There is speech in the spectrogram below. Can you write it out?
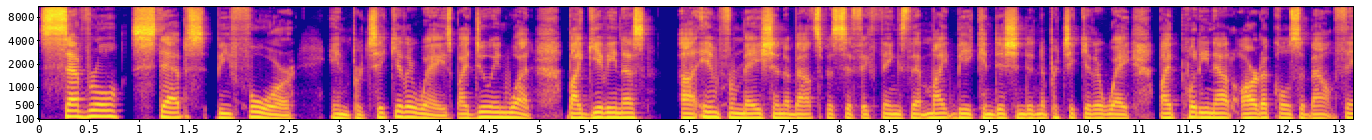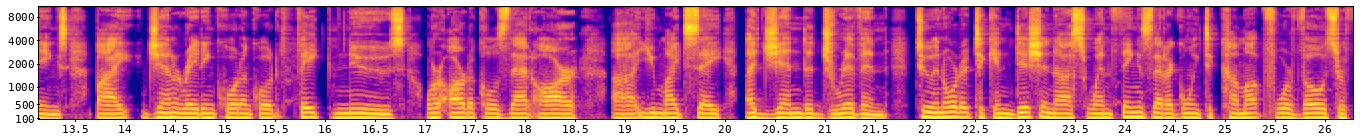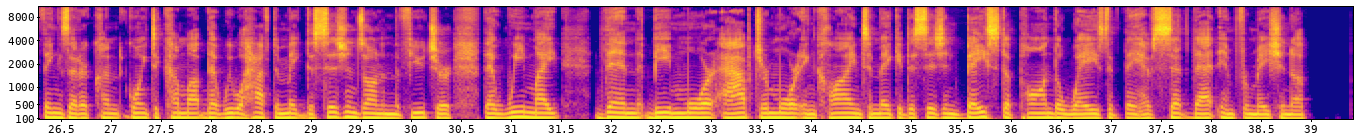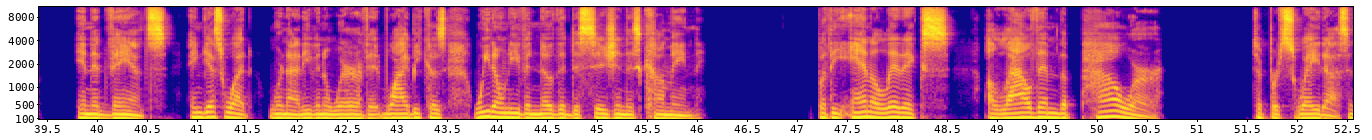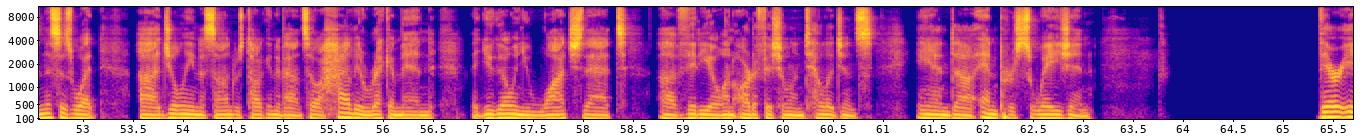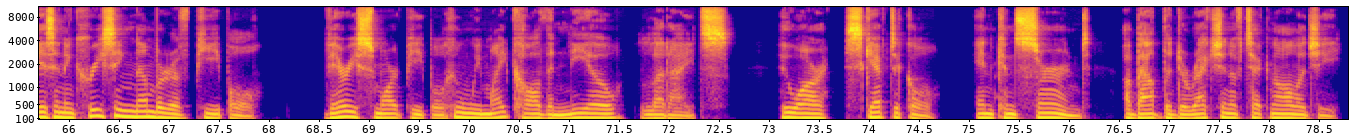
several steps before in particular ways by doing what? By giving us uh, information about specific things that might be conditioned in a particular way by putting out articles about things, by generating quote unquote fake news or articles that are, uh, you might say, agenda driven to in order to condition us when things that are going to come up for votes or things that are con- going to come up that we will have to make decisions on in the future that we might then be more apt or more inclined to make a decision based upon on the ways that they have set that information up in advance. And guess what? We're not even aware of it. Why? Because we don't even know the decision is coming. But the analytics allow them the power to persuade us. And this is what uh, Julian Assange was talking about. So I highly recommend that you go and you watch that uh, video on artificial intelligence and uh, and persuasion there is an increasing number of people, very smart people, whom we might call the neo Luddites, who are skeptical and concerned about the direction of technology.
